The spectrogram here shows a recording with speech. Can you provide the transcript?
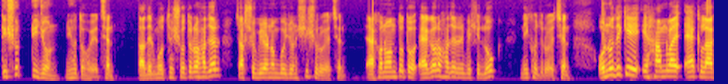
তেষট্টি জন নিহত হয়েছেন। তাদের মধ্যে সতেরো হাজার চারশো বিরানব্বই জন শিশু রয়েছেন। এখন অন্তত এগারো হাজারের বেশি লোক নিখোঁজ রয়েছেন। অন্যদিকে এ হামলায় এক লাখ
